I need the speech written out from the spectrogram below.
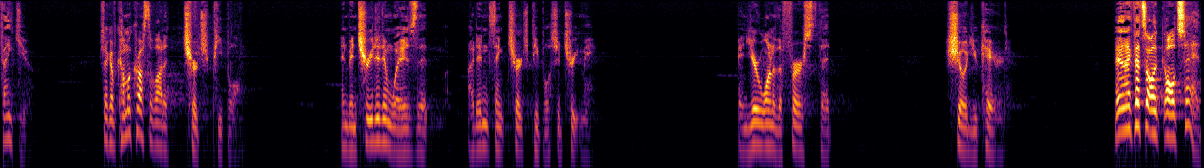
Thank you. It's like I've come across a lot of church people and been treated in ways that I didn't think church people should treat me. And you're one of the first that showed you cared. And like that's all, all it said.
